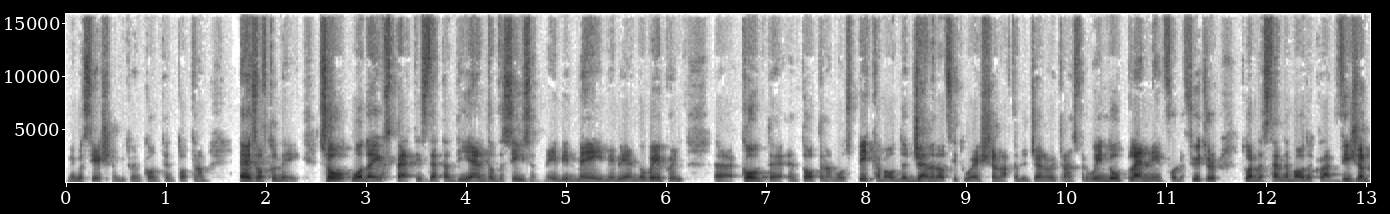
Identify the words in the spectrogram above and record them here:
negotiation between Conte and Tottenham as of today. So what I expect is that at the end of the season, maybe in May, maybe end of April, uh, Conte and Tottenham will speak about the general situation after the January transfer window, planning for the future to understand about the club vision.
